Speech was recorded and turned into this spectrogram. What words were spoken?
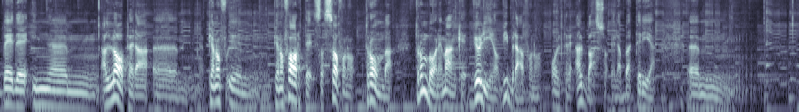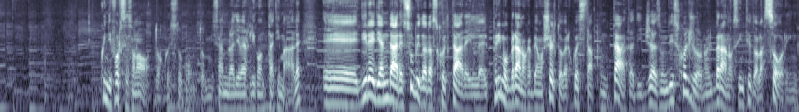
vede in, um, all'opera ehm, pianof- ehm, pianoforte, sassofono, tromba, trombone, ma anche violino, vibrafono, oltre al basso e la batteria. Um, quindi forse sono otto a questo punto, mi sembra di averli contati male. E direi di andare subito ad ascoltare il, il primo brano che abbiamo scelto per questa puntata di Jazz Un Disco al Giorno. Il brano si intitola Soaring.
